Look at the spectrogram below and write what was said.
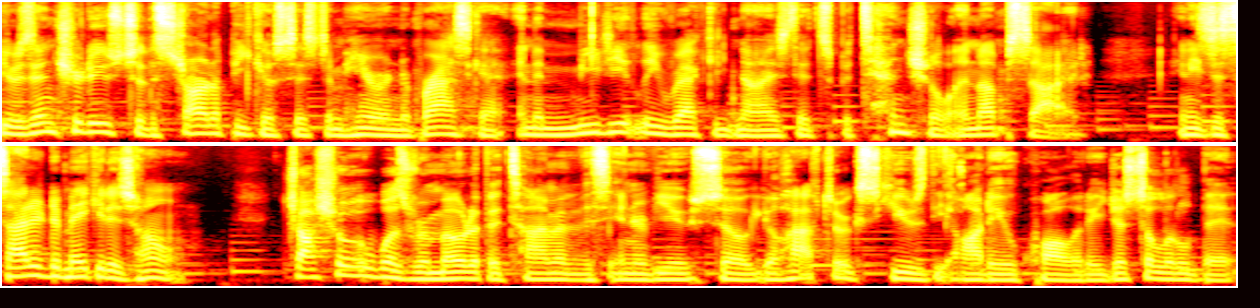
he was introduced to the startup ecosystem here in Nebraska and immediately recognized its potential and upside, and he's decided to make it his home. Joshua was remote at the time of this interview, so you'll have to excuse the audio quality just a little bit,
